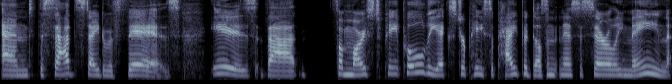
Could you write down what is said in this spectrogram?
And the sad state of affairs is that for most people, the extra piece of paper doesn't necessarily mean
